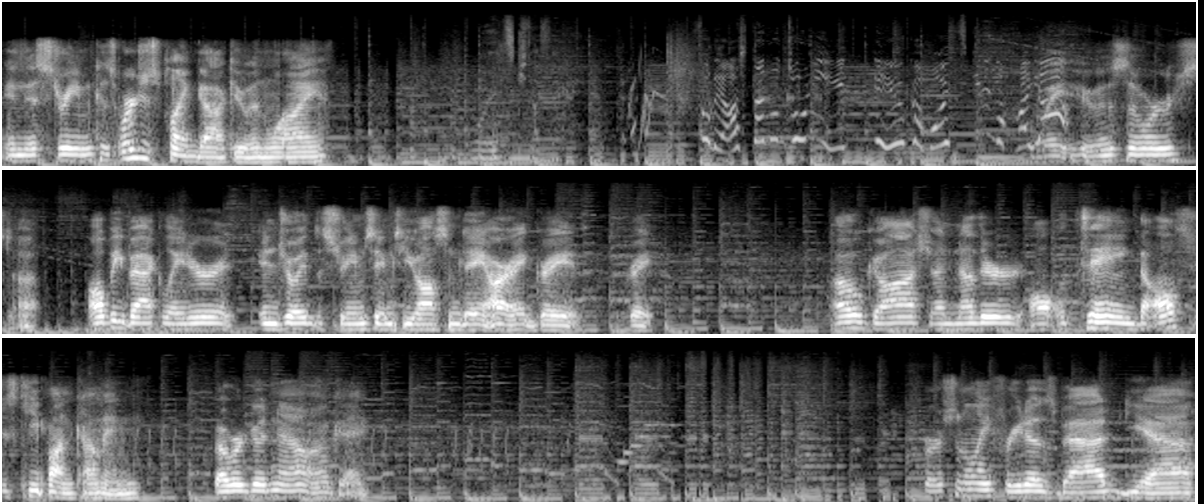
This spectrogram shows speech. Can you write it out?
in this stream, because we're just playing Gakuen Y. Wait, who is the worst? Uh, I'll be back later. Enjoyed the stream. Same to you. Awesome day. Alright, great. Great. Oh gosh, another alt. Dang, the alts just keep on coming. But we're good now? Okay. Personally, Frida's bad, yeah.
